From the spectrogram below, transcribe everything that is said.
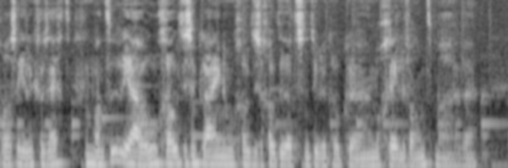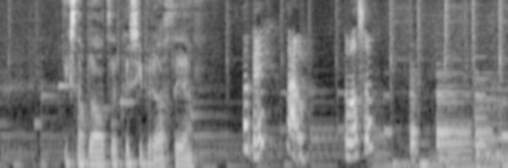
was, eerlijk gezegd. Want uh, ja, hoe groot is een kleine, hoe groot is een grote, dat is natuurlijk ook uh, nog relevant. Maar ik snap wel het principe erachter, ja. Oké, okay, nou, dat was hem.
